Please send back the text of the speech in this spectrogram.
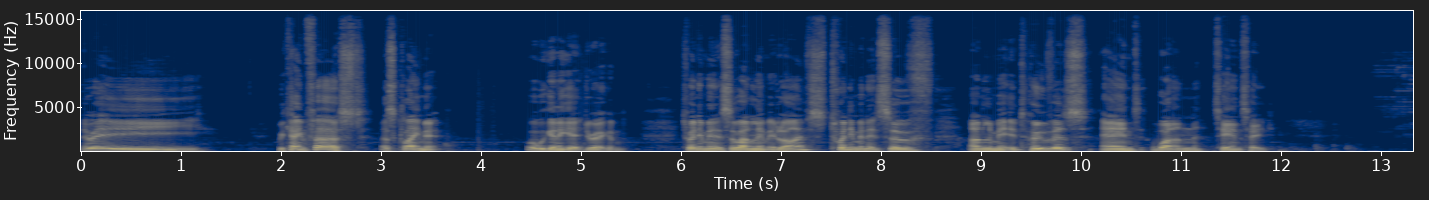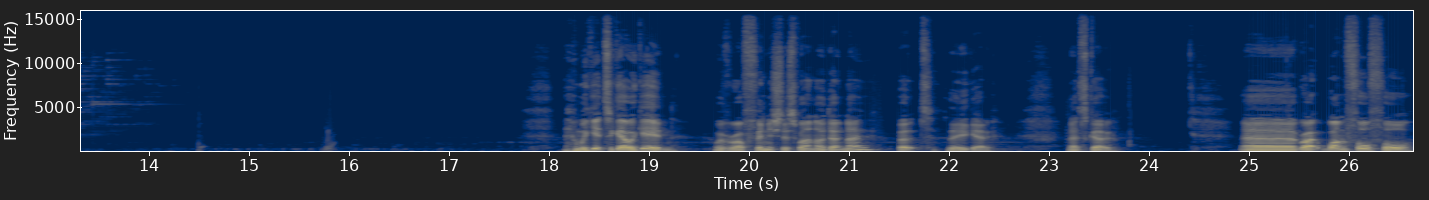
Hooray! We came first. Let's claim it. What are we going to get, do you reckon? 20 minutes of unlimited lives, 20 minutes of unlimited hoovers, and one TNT. And we get to go again. Whether I'll finish this one, I don't know. But there you go. Let's go. Uh, right, 144.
